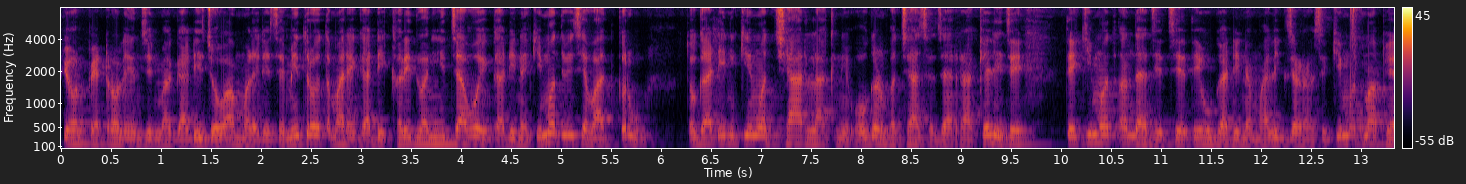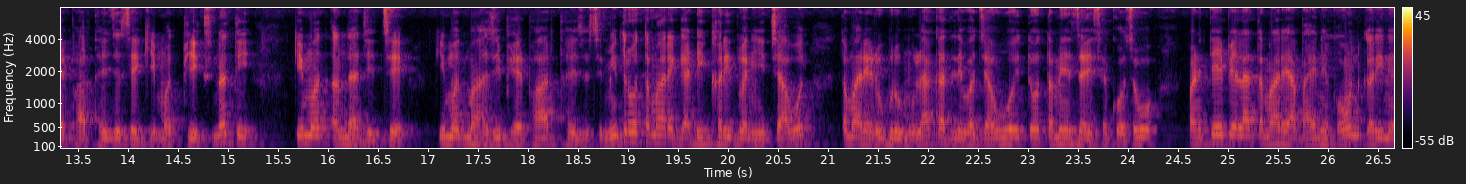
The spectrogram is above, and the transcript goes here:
પ્યોર પેટ્રોલ એન્જિનમાં ગાડી જોવા મળી રહેશે. મિત્રો, તમારે ગાડી ખરીદવાની ઈચ્છા હોય, ગાડીના કિંમત વિશે વાત કરું, તો ગાડીની કિંમત ચાર લાખની ઓગણપચાસ હજાર રાખેલી છે. તે કિંમત અંદાજિત છે તેવું ગાડીના માલિક જણાવશે. કિંમતમાં ફેરફાર થઈ જશે, કિંમત ફિક્સ નથી, કિંમત અંદાજિત છે. કિંમતમાં હજી ફેરફાર થઈ જશે. મિત્રો, તમારે ગાડી ખરીદવાની ઈચ્છા હોય, તમારે રૂબરૂ મુલાકાત લેવા જવું હોય, તો તમે જઈ શકો છો. પણ તે પહેલાં તમારે આ ભાઈને ફોન કરીને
